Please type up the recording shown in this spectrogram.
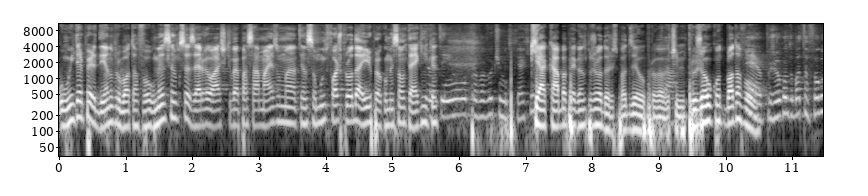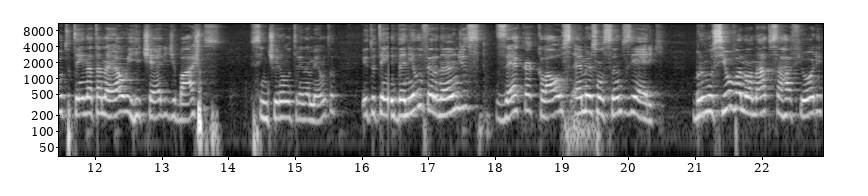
o Inter perdendo pro Botafogo, mesmo sendo com reserva, eu acho que vai passar mais uma atenção muito forte pro Odair, pra comissão técnica, Eu tenho o provável time. Tu quer aqui? que acaba pegando pros jogadores. Pode dizer o provável Tá. time. Pro jogo contra o Botafogo. É, pro jogo contra o Botafogo, tu tem Natanael e Richelli de baixos, que sentiram no treinamento. E tu tem Danilo Fernandes, Zeca, Klaus, Emerson Santos e Eric. Bruno Silva, Nonato Sarrafiore,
